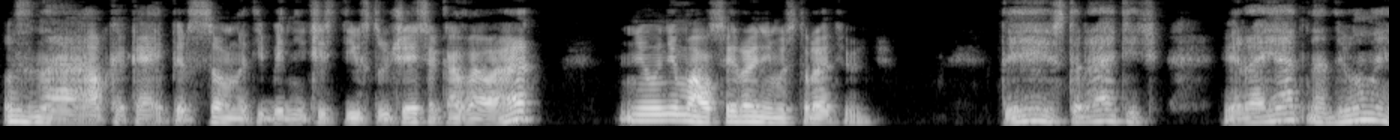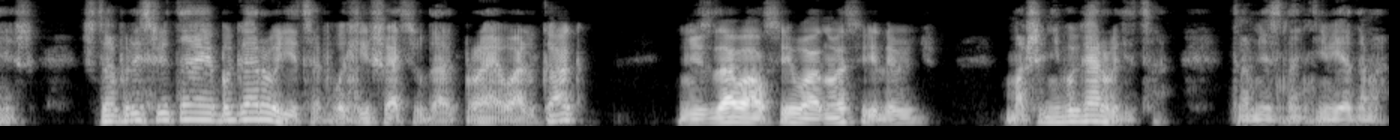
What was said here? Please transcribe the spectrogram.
Узнал, какая персона тебе нечестивству честь оказала, а?» Не унимался Ироним Истратьевич. «Ты, Истратич, вероятно, думаешь, что Пресвятая Богородица плохиша сюда отправила, аль как? Не сдавался Иван Васильевич. Маша не Богородица, там мне знать неведомо.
